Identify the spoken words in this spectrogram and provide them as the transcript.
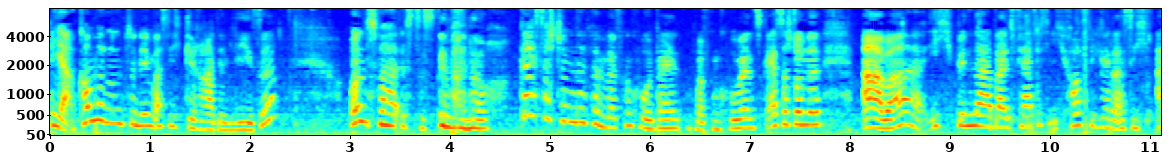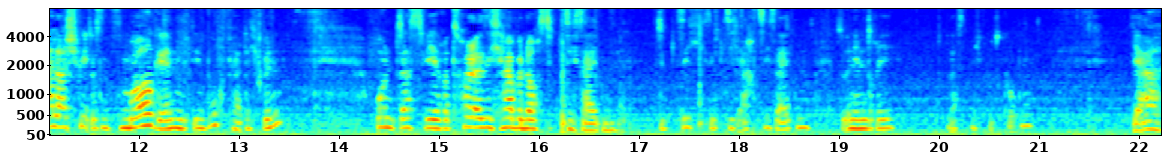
ja, kommen wir nun zu dem, was ich gerade lese. Und zwar ist es immer noch Geisterstunde von Wolfgang Kohlbein. Wolfgang Kohlbeins Geisterstunde. Aber ich bin da bald fertig. Ich hoffe ja, dass ich aller spätestens morgen mit dem Buch fertig bin. Und das wäre toll. Also ich habe noch 70 Seiten. 70, 70, 80 Seiten. So in dem Dreh. Lasst mich kurz gucken. Ja,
